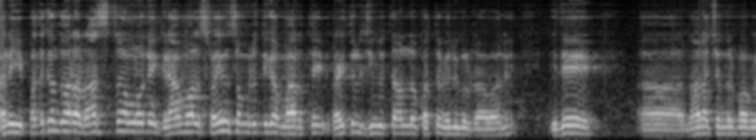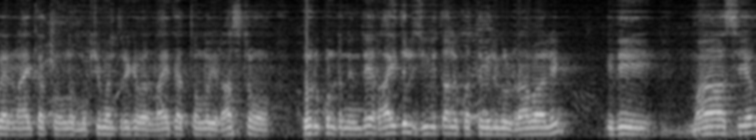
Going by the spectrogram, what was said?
అని ఈ పథకం ద్వారా రాష్ట్రంలోని గ్రామాలు స్వయం సమృద్ధిగా మారుతాయి రైతుల జీవితాల్లో కొత్త వెలుగులు రావాలి. ఇదే నారా చంద్రబాబు గారి నాయకత్వంలో ముఖ్యమంత్రి గారి నాయకత్వంలో ఈ రాష్ట్రం కోరుకుంటుంది రైతుల జీవితాలు కొత్త వెలుగులు రావాలి. ఇది మా ఆశయం.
